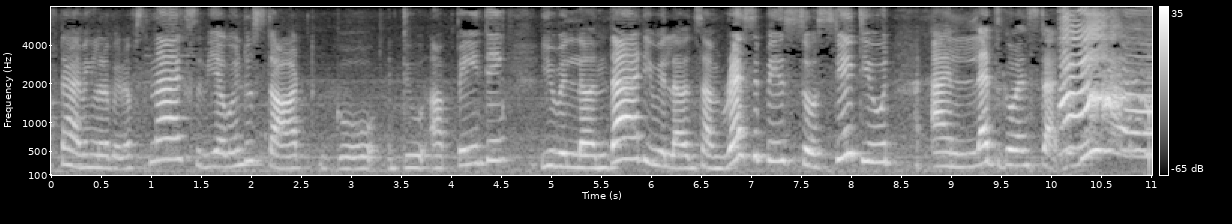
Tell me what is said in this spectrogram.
after having a little bit of snacks we are going to start go do a painting. You will learn that you will learn some recipes so stay tuned and let's go and start the video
